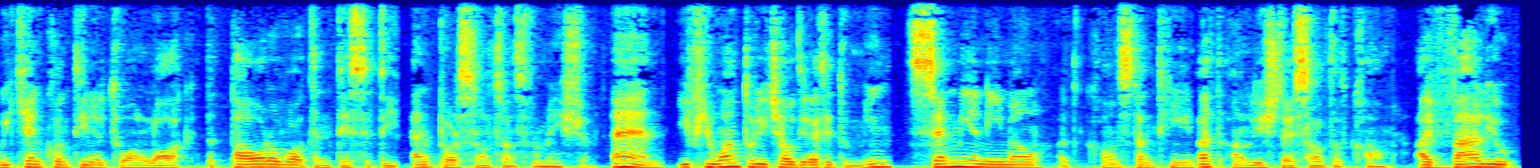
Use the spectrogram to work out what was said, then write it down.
we can continue to unlock the power of authenticity and personal transformation. And if you want to reach out directly to me, send me an email at konstantin at unleashthyself.com. I value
